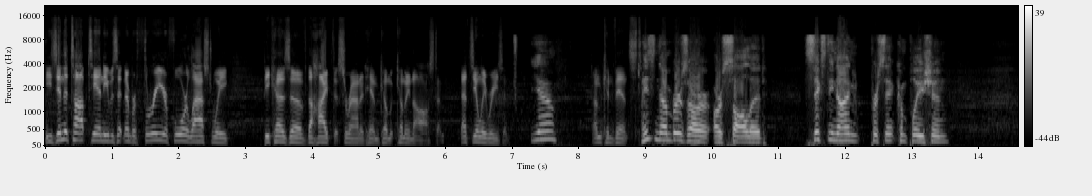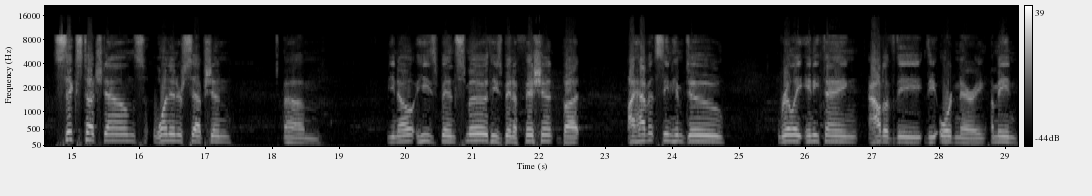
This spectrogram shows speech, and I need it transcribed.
He's in the top 10. He was at number three or four last week because of the hype that surrounded him com- coming to Austin. That's the only reason. Yeah. I'm convinced. His numbers are, are solid 69% completion, six touchdowns, one interception. Um, you know, he's been smooth, he's been efficient, but I haven't seen him do really anything out of the, the ordinary. I mean,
